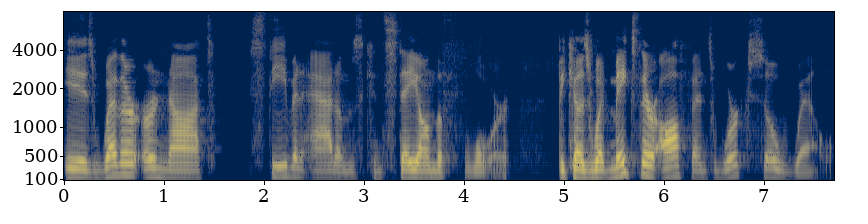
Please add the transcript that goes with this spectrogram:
is whether or not Steven Adams can stay on the floor. Because what makes their offense work so well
